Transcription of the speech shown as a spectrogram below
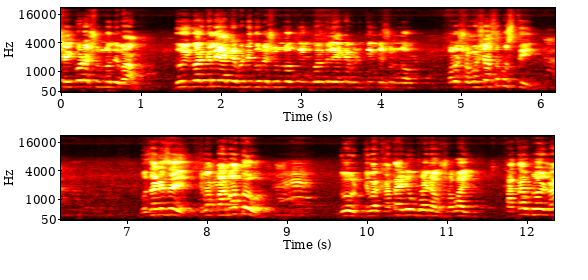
সেই কটা শূন্য দিয়ে ভাগ। দুই ঘর গেলে একের পেটি দুটো শূন্য, তিন ঘর গেলে একের পেটি তিনটে শূন্য। কোনো সমস্যা আছে বুঝতি? বোঝা গেছে? এবার পারবা তো? গুড। এবার খাতা এটা উঠাই নাও সবাই। খাতা উঠাই না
